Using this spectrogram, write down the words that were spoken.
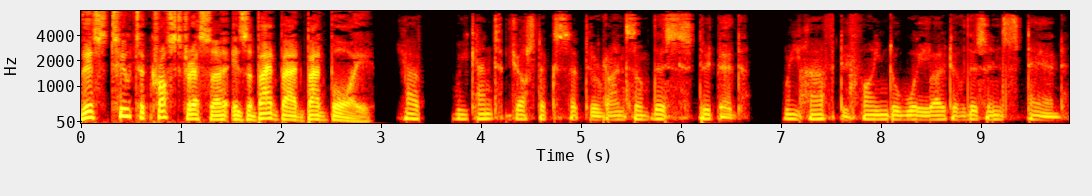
This tutor crossdresser is a bad bad bad boy. Yeah, we can't just accept to ransom this stupid. We have to find a way out of this instead.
